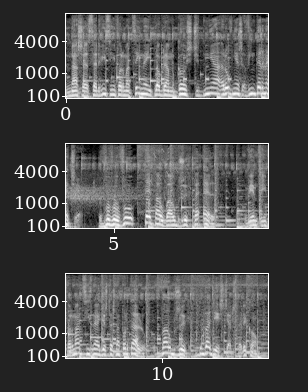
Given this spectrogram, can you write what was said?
Nasze serwisy informacyjne i program Gość Dnia również w internecie. www.tvwałbrzych.pl Więcej informacji znajdziesz też na portalu wałbrzych24.com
